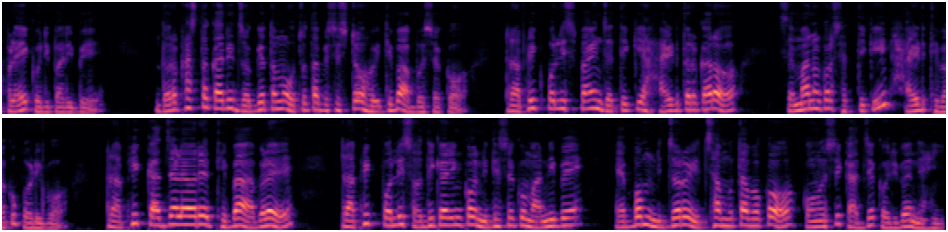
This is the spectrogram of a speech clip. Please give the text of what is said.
ଆପ୍ଲାଏ କରିପାରିବେ। ଦରଖାସ୍ତକାରୀ ଯୋଗ୍ୟତମ ଉଚ୍ଚତା ବିଶିଷ୍ଟ ହୋଇଥିବା ଆବଶ୍ୟକ। ଟ୍ରାଫିକ୍ ପୋଲିସ ପାଇଁ ଯେତିକି ହାଇଟ୍ ଦରକାର ସେମାନଙ୍କର ସେତିକି ହାଇଟ୍ ଥିବାକୁ ପଡ଼ିବ। ଟ୍ରାଫିକ୍ କାର୍ଯ୍ୟାଳୟରେ ଥିବା ବେଳେ ଟ୍ରାଫିକ୍ ପୋଲିସ ଅଧିକାରୀଙ୍କ ନିର୍ଦ୍ଦେଶକୁ ମାନିବେ ଏବଂ ନିଜର ଇଚ୍ଛା ମୁତାବକ କୌଣସି କାର୍ଯ୍ୟ କରିବେ ନାହିଁ।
